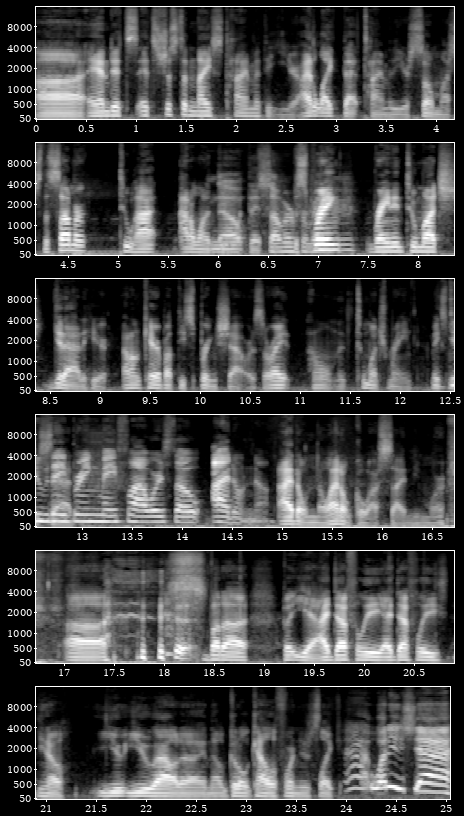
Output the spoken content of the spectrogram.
Uh, and it's it's just a nice time of the year. I like that time of the year so much. The summer too hot. I don't want to deal with it. summer the for me- spring raining too much. Get out of here. I don't care about these spring showers. All right, I don't. It's too much rain. Makes me Do they sad. bring Mayflowers though? I don't know. I don't know. I don't go outside anymore. Uh, but uh, but yeah, I definitely, I definitely, you know, you you out uh, in uh, good old California, it's like, ah, what is uh,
